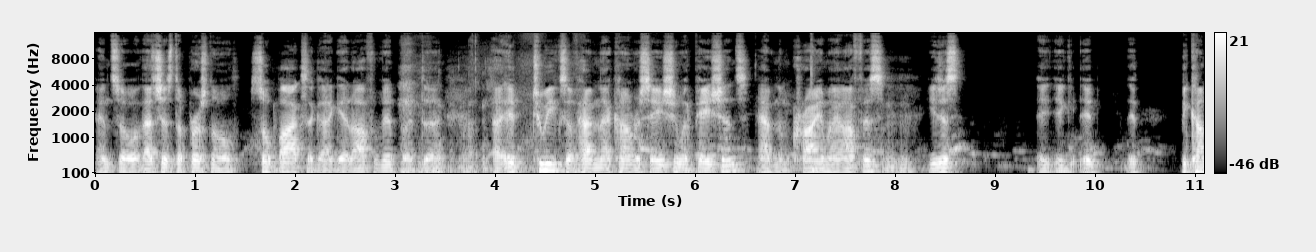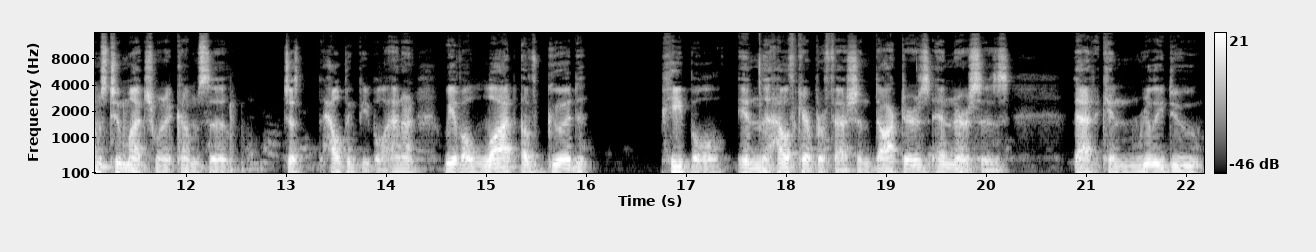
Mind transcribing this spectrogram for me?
And so that's just a personal soapbox. I got to get off of it. But uh, uh, it, two weeks of having that conversation with patients, having them cry in my office, mm-hmm. you just, it, it, it, it, becomes too much when it comes to just helping people. And our, we have a lot of good people in the healthcare profession, doctors and nurses, that can really do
